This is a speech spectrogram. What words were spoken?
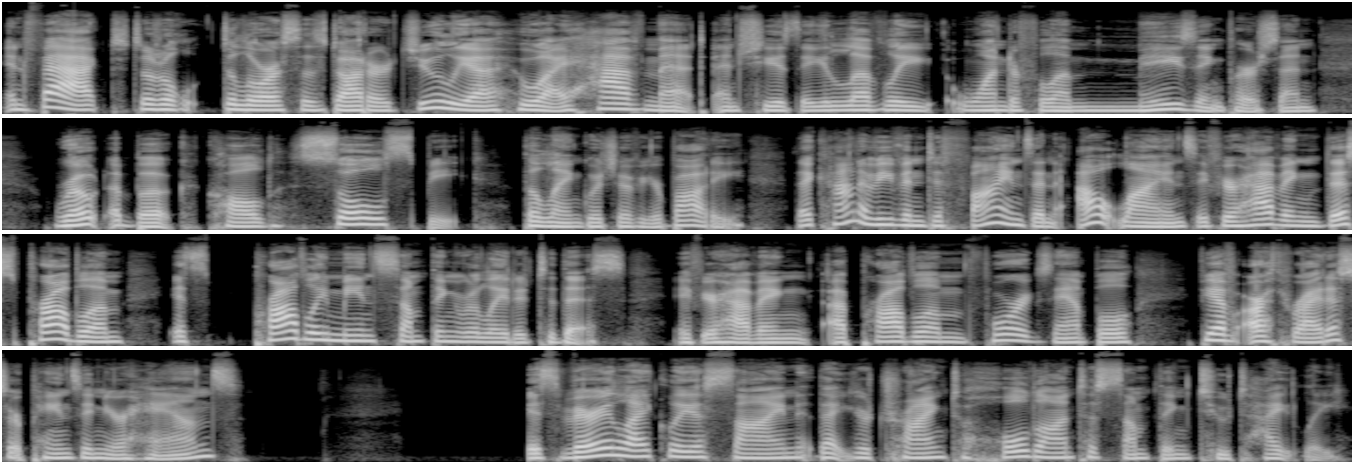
In fact, Dol- Dolores' daughter, Julia, who I have met, and she is a lovely, wonderful, amazing person, wrote a book called Soul Speak The Language of Your Body that kind of even defines and outlines if you're having this problem, it's probably means something related to this. If you're having a problem, for example, if you have arthritis or pains in your hands, it's very likely a sign that you're trying to hold on to something too tightly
